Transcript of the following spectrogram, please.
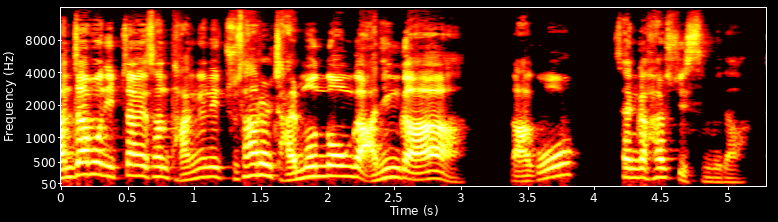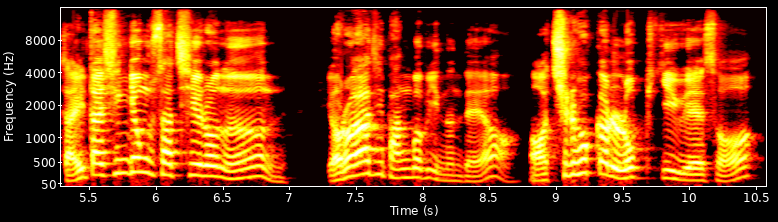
환자분 입장에선 당연히 주사를 잘못 놓은 거 아닌가 라고 생각할 수 있습니다. 자, 일단 신경주사 치료는 여러 가지 방법이 있는데요. 어, 치료 효과를 높이기 위해서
